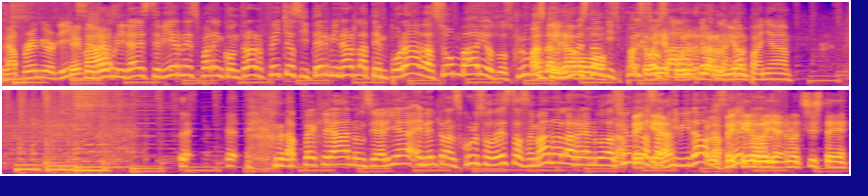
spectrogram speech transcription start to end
La Premier League ¿Qué se más? reunirá este viernes para encontrar fechas y terminar la temporada. Son varios los clubes Manda que no están dispuestos a a cubrir la alargar la, reunión. campaña. La, eh, la PGA anunciaría en el transcurso de esta semana la La reanudación de las actividades. la en el PGR ya no existe.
